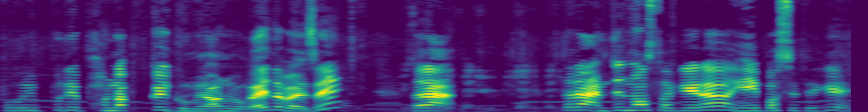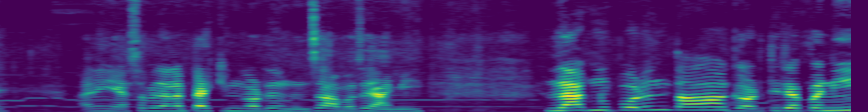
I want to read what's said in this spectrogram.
पोखरी पुरै फनक्कै घुमेर आउनुभएको है तपाईँहरू चाहिँ? तर तर हामी चाहिँ नसकेर यहीँ बसेको थियो कि? अनि यहाँ सबैजना प्याकिङ गर्दै हुनुहुन्छ। अब चाहिँ हामी लाग्नु पऱ्यो नि त घरतिर पनि।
